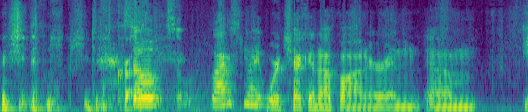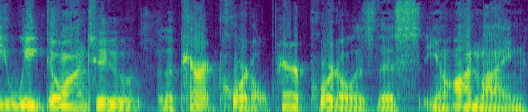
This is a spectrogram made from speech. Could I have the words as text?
she didn't she didn't cross So, so last night we're checking up on her, and um, we go on to the parent portal. Parent portal is this you know online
